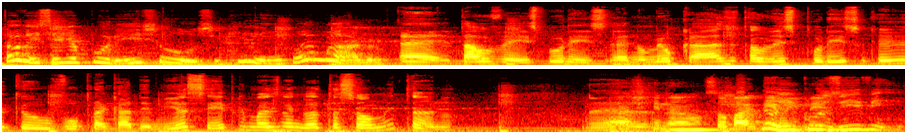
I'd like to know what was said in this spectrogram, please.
Talvez seja por isso, Lúcio, que Lincoln é magro. É, talvez por isso. É, no meu caso, talvez por isso que eu, que eu vou pra academia sempre, mas o negócio tá só aumentando. Né? Acho que não. Sou magro Não, inclusive,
